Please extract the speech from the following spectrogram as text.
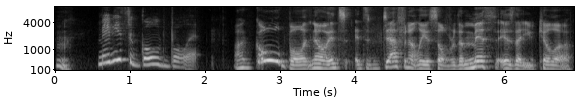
Hmm. Maybe it's a gold bullet. A gold bullet? No, it's it's definitely a silver. The myth is that you kill a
